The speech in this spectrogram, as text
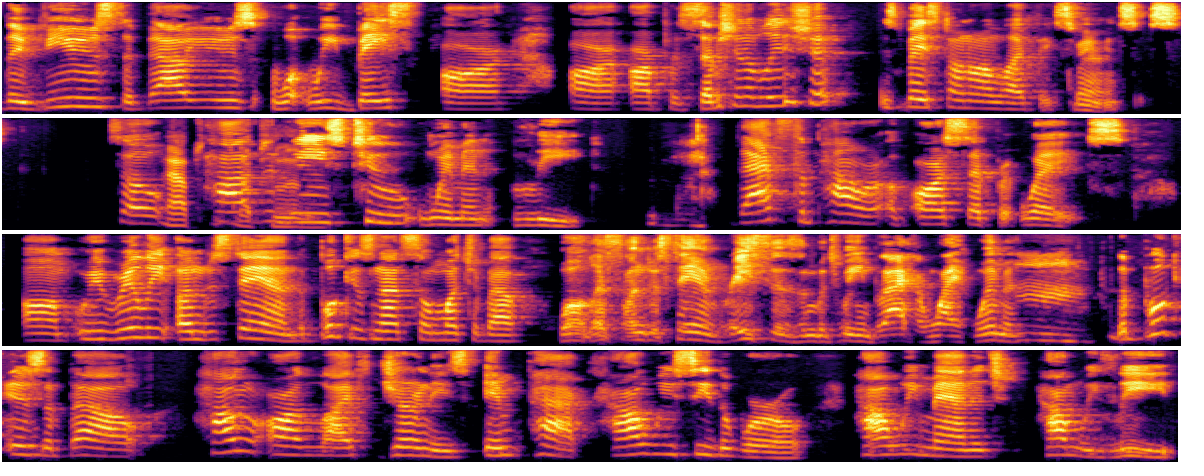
the views, the values, what we base our our, our perception of leadership is based on our life experiences. So, how do these two women lead? That's the power of our separate ways. Um, we really understand the book is not so much about, well, let's understand racism between black and white women. Mm. The book is about how do our life journeys impact how we see the world, how we manage, how we lead,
